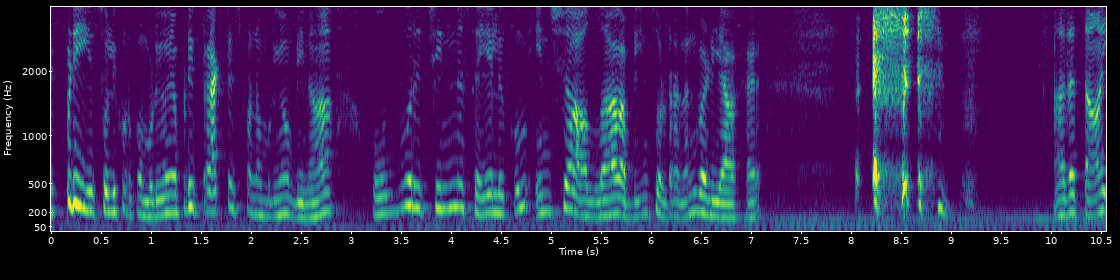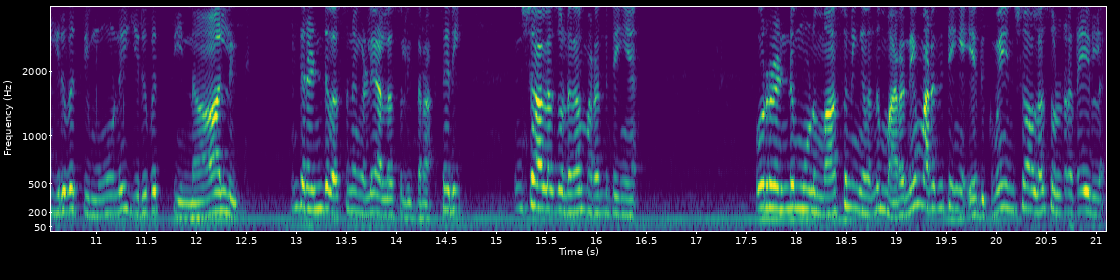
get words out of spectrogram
எப்படி சொல்லிக் கொடுக்க முடியும்? எப்படி ப்ராக்டிஸ் பண்ண முடியும் அப்படின்னா ஒவ்வொரு சின்ன செயலுக்கும் இன்ஷா அல்லாஹ் அப்படின்னு சொல்கிறதன் வழியாக. அதைத்தான் இருபத்தி மூணு இருபத்தி நாலு. இந்த ரெண்டு வசனங்களையும் அல்லா சொல்லித்தரான். சரி இன்ஷா அல்லா சொல்லதான் மறந்துட்டீங்க. ஒரு ரெண்டு மூணு மாதம் நீங்கள் வந்து மறந்தே மறந்துட்டீங்க. எதுக்குமே இன்ஷா அல்லா சொல்கிறதே இல்லை.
